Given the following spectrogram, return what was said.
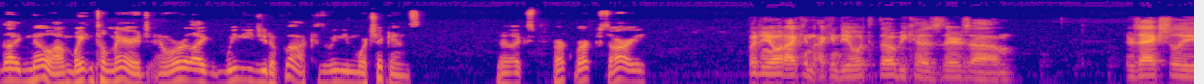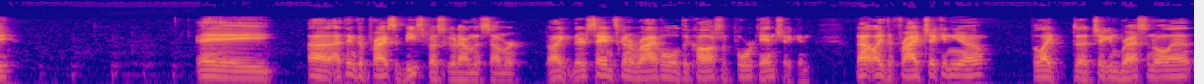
like, no, I'm waiting till marriage, and we're like, we need you to fuck because we need more chickens. They're like, bark, bark, sorry. But you know what? I can I can deal with it though because there's um there's actually a uh, I think the price of beef's supposed to go down this summer. Like they're saying it's going to rival the cost of pork and chicken. Not like the fried chicken, you know, but like the chicken breast and all that.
